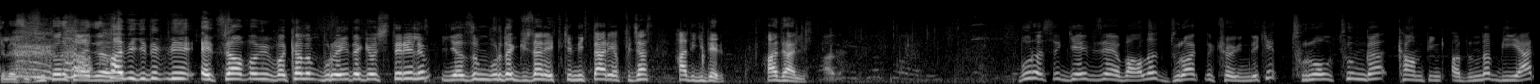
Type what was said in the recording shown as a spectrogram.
Klasik yukarı kaydı. Hadi gidip bir etrafa bir bakalım. Burayı da gösterelim. Yazın burada güzel etkinlikler yapacağız. Hadi gidelim. Hadi Halil. Hadi. Burası Gebze'ye bağlı Duraklı köyündeki Trolltunga Camping adında bir yer.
